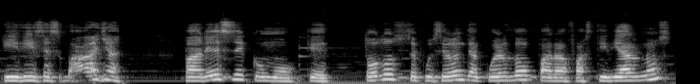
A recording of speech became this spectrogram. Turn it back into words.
Y dices, vaya, parece como que todos se pusieron de acuerdo para fastidiarnos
